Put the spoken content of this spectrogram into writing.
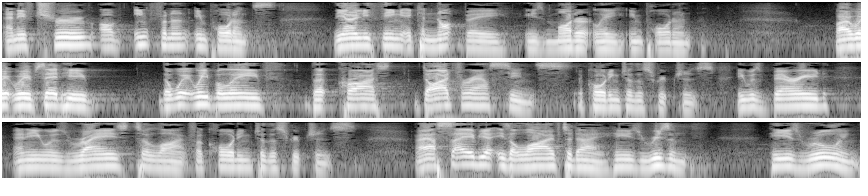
and if true, of infinite importance. The only thing it cannot be is moderately important. Right, we, we've said here that we, we believe that Christ died for our sins according to the scriptures. He was buried and he was raised to life according to the scriptures. Our Saviour is alive today. He is risen. He is ruling.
